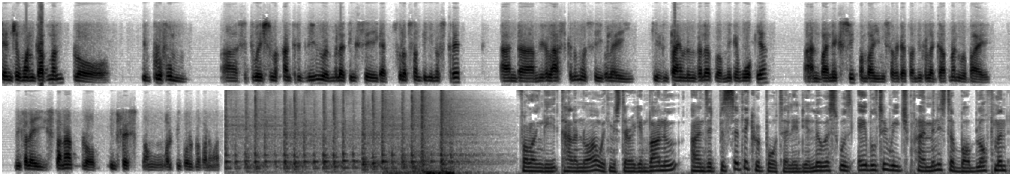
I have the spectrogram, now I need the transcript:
change one government blow improve um, uh, situation of country blue and I think say get full of something in Australia. And um, we will ask them and say will I give him time to develop or make him work here. And by next week by we will get on government whereby Following the Talanoa with Mr. Regenvanu, RNZ Pacific reporter Lydia Lewis was able to reach Prime Minister Bob Loughman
